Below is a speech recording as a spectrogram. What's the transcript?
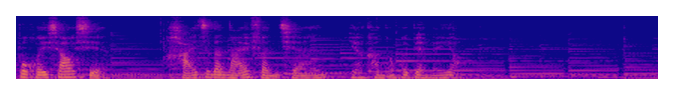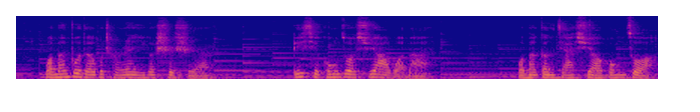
不回消息。”孩子的奶粉钱也可能会变没有。我们不得不承认一个事实：比起工作需要我们，我们更加需要工作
